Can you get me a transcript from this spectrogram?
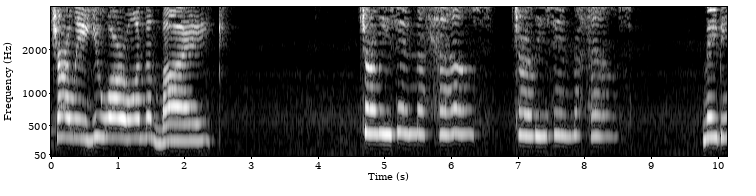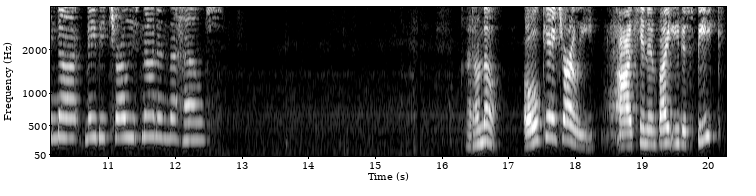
Charlie, you are on the mic. Charlie's in the house. Charlie's in the house. Maybe not. Maybe Charlie's not in the house. I don't know. Okay, Charlie. I can invite you to speak.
